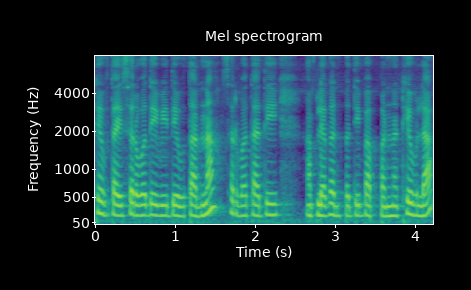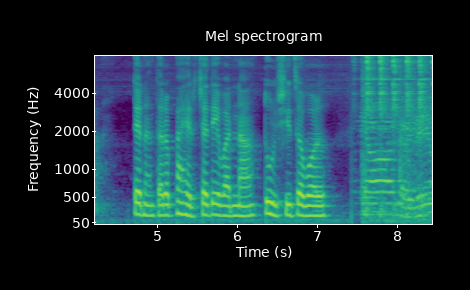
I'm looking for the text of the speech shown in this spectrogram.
ठेवताय सर्व देवी देवतांना. सर्वात आधी आपल्या गणपती बाप्पांना ठेवला. त्यानंतर बाहेरच्या देवांना तुळशीजवळ जय देव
